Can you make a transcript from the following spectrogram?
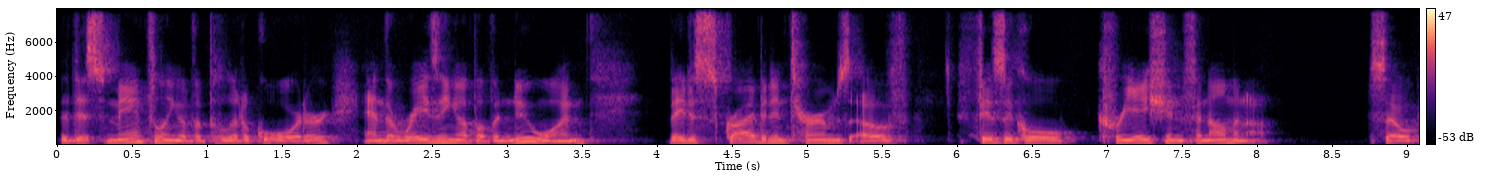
the dismantling of a political order and the raising up of a new one, they describe it in terms of physical creation phenomena. So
